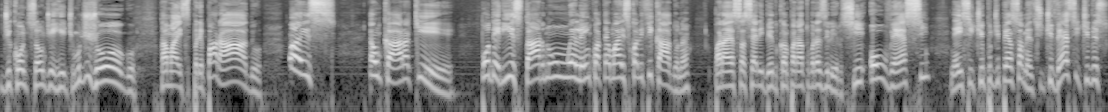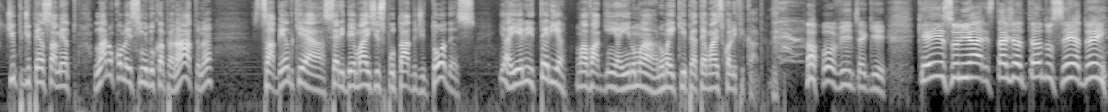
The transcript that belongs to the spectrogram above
de condição de ritmo de jogo, tá mais preparado, mas é um cara que poderia estar num elenco até mais qualificado, né? Para essa Série B do Campeonato Brasileiro. Se houvesse né, esse tipo de pensamento. Se tivesse tido esse tipo de pensamento lá no comecinho do campeonato, né? Sabendo que é a Série B mais disputada de todas, e aí ele teria uma vaguinha aí numa, numa equipe até mais qualificada. Ouvinte aqui. Que isso, Linhares? Tá jantando cedo, hein?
